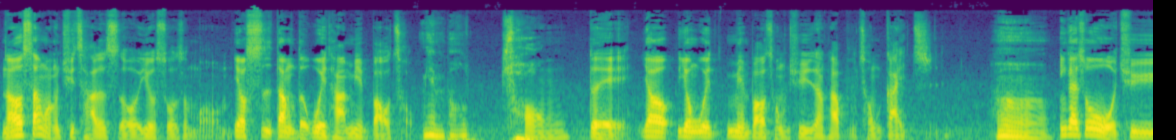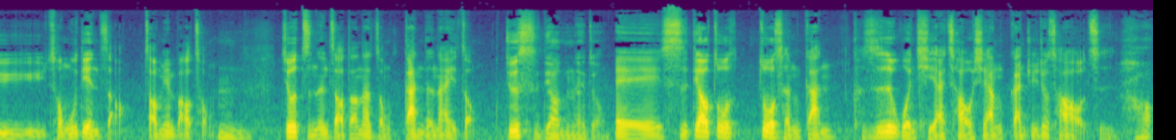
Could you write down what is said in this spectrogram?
然后上网去查的时候，又说什么要适当的喂它面包虫。面包虫？对，要用喂面包虫去让它补充钙质。嗯，应该说我去宠物店找找面包虫，嗯，就只能找到那种干的那一种，就是死掉的那种。诶，死掉做做成干，可是闻起来超香，感觉就超好吃。好。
